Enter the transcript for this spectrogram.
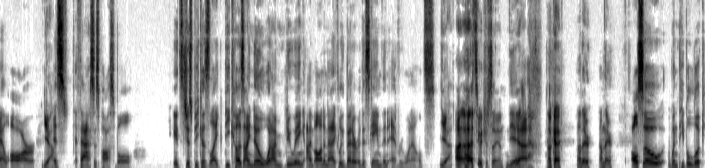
LR Yeah. as fast as possible. It's just because like because I know what I'm doing, I'm automatically better at this game than everyone else. Yeah. I, I see what you're saying. Yeah. Okay. Oh, there. I'm there. Also, when people look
